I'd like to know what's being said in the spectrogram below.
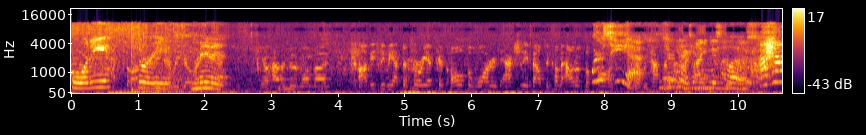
43 minutes. You know, have a good one, bud. Obviously, we have to hurry up because all of the water is actually about to come out of the pond. he So we have to hurry. I have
